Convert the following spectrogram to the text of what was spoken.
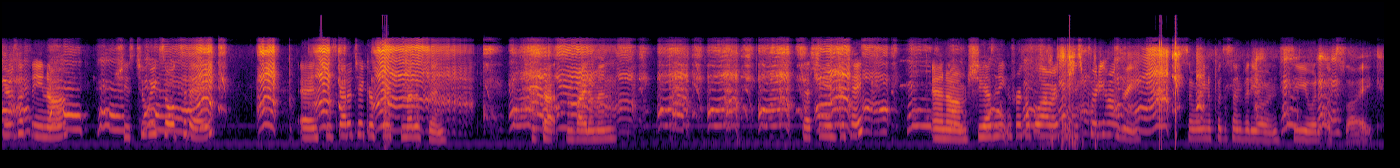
here's Athena. She's two weeks old today. And she's got to take her first medicine. She's got some vitamins that she needs to take. And um, she hasn't eaten for a couple hours, so she's pretty hungry. So we're going to put this on video and see what it looks like.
